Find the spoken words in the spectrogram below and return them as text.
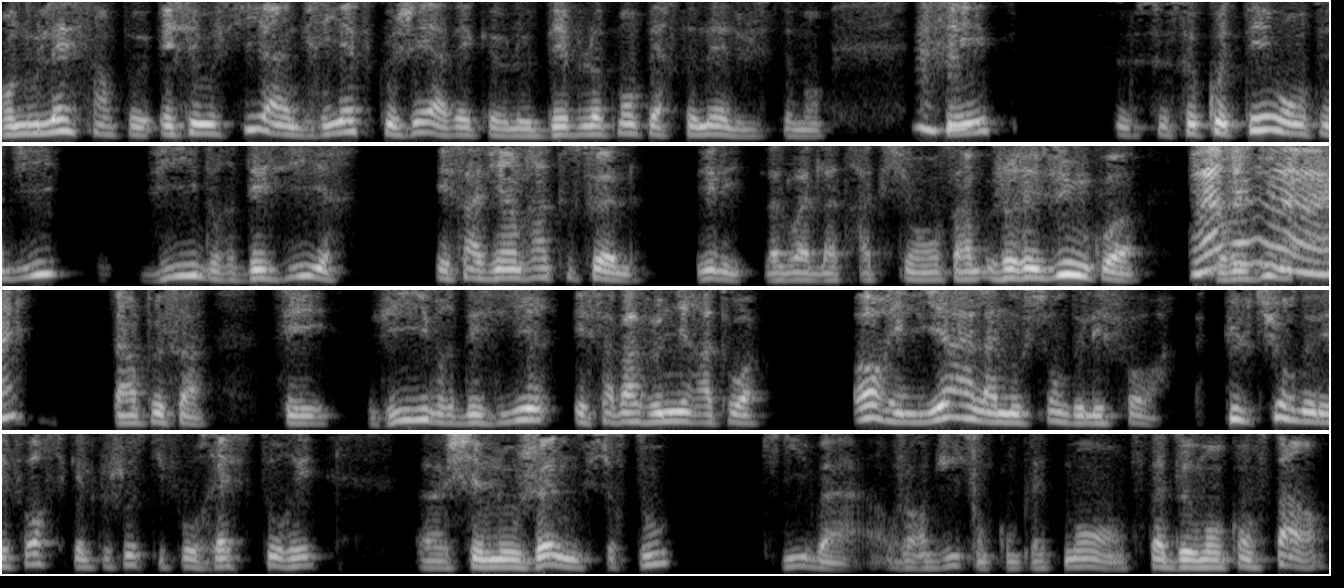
on nous laisse un peu. Et c'est aussi un grief que j'ai avec euh, le développement personnel, justement. Mhm. C'est ce, côté où on te dit vibre, désir, et ça viendra tout seul. la loi de l'attraction, je résume quoi. c'est un peu ça. C'est vivre, désir, et ça va venir à toi. Or, il y a la notion de l'effort. La culture de l'effort, c'est quelque chose qu'il faut restaurer euh, chez nos jeunes surtout, qui bah, aujourd'hui sont complètement, en tout cas de mon constat, hein,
